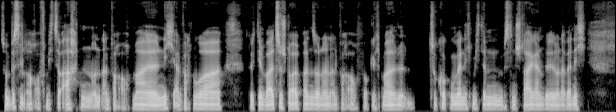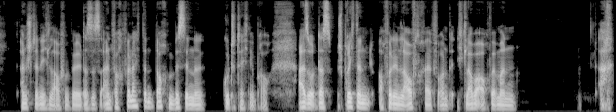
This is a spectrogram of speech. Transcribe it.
so ein bisschen auch auf mich zu achten und einfach auch mal nicht einfach nur durch den Wald zu stolpern, sondern einfach auch wirklich mal zu gucken, wenn ich mich dann ein bisschen steigern will oder wenn ich anständig laufen will, dass es einfach vielleicht dann doch ein bisschen eine gute Technik braucht. Also das spricht dann auch für den Lauftreff und ich glaube auch, wenn man, ach,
